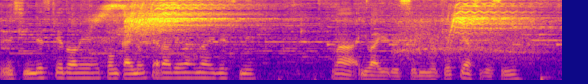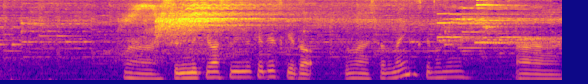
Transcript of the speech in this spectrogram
嬉しいんですけどね、今回のキャラではないですね。まあ、いわゆるすり抜けってやつですね。まあ、すり抜けはすり抜けですけど、まあ仕方ないんですけどね。あ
